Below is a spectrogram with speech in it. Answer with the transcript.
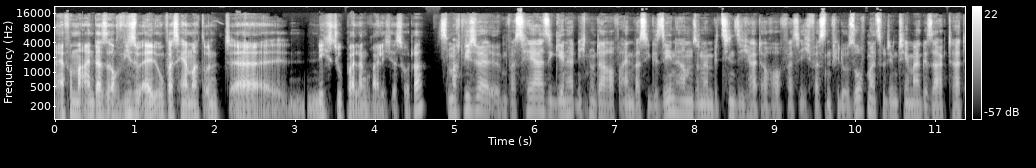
einfach mal an, dass es auch visuell irgendwas hermacht und äh, nicht super langweilig ist, oder? Es macht visuell irgendwas her. Sie gehen halt nicht nur darauf ein, was sie gesehen haben, sondern beziehen sich halt auch auf, was ich, was ein Philosoph mal zu dem Thema gesagt hat.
